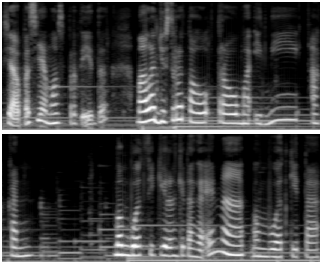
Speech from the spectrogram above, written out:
Siapa sih yang mau seperti itu Malah justru tau trauma ini akan Membuat pikiran kita gak enak Membuat kita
